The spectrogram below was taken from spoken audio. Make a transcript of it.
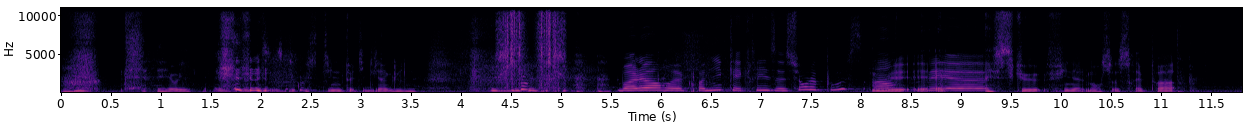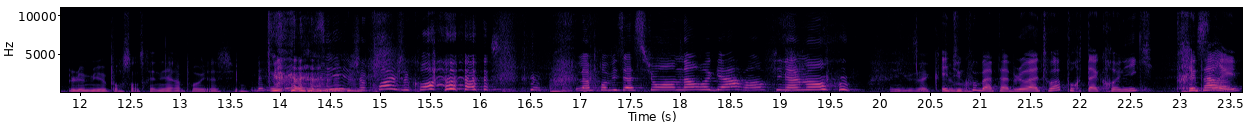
Et oui, et c'est- c'est- du coup c'est une petite virgule. Bon alors, euh, chronique et crise sur le pouce. hein. Mais Mais, euh, est-ce que finalement ce serait pas le mieux pour s'entraîner à l'improvisation? Ben, si, si, je crois, je crois. L'improvisation en un regard, hein, finalement. Exactement. Et du coup, bah Pablo, à toi pour ta chronique préparée.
